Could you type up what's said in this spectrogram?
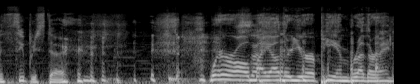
a superstar. Where are all my other European brethren?"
